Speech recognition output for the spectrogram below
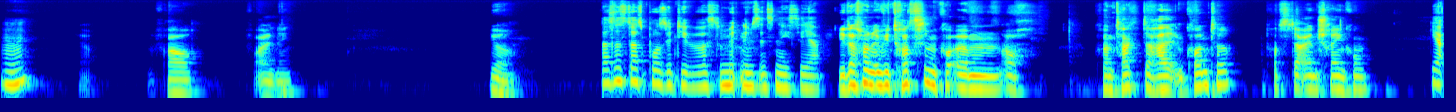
Mhm. Eine Frau, vor allen Dingen. Ja. Das ist das Positive, was du mitnimmst ins nächste Jahr. Ja, dass man irgendwie trotzdem ähm, auch Kontakte halten konnte, trotz der Einschränkung. Ja.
